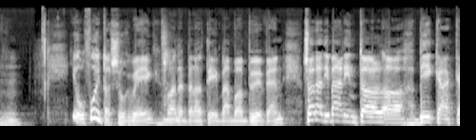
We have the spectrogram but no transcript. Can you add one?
Uh-huh. Jó, folytassuk még, van ebben a témában bőven. Családi Bálintal a BKK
